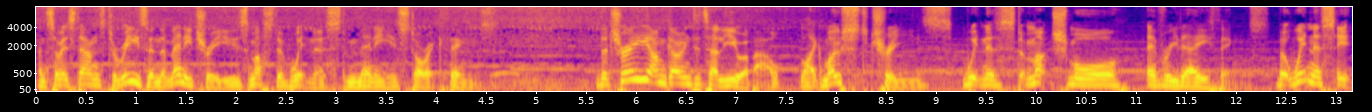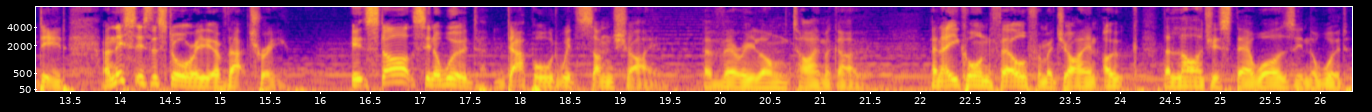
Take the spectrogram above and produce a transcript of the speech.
and so it stands to reason that many trees must have witnessed many historic things. The tree I'm going to tell you about, like most trees, witnessed much more everyday things. But witness it did, and this is the story of that tree. It starts in a wood dappled with sunshine a very long time ago. An acorn fell from a giant oak, the largest there was in the wood.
